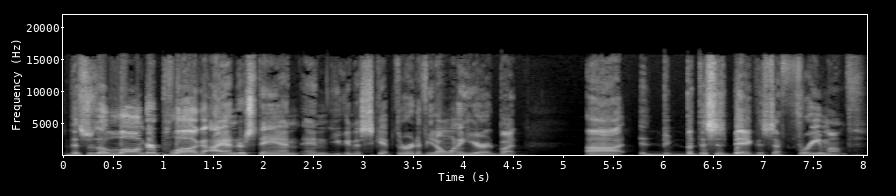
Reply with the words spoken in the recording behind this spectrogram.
This is a longer plug, I understand, and you can just skip through it if you don't want to hear it. But, uh, it, but this is big. This is a free month,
